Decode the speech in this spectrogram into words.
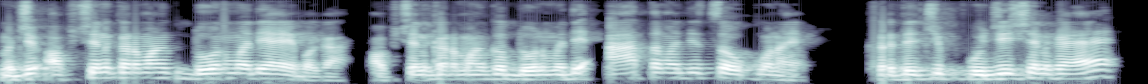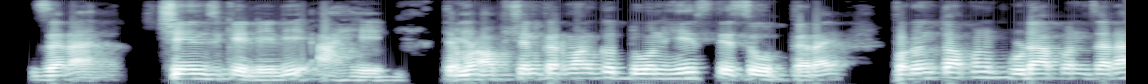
म्हणजे ऑप्शन क्रमांक दोन मध्ये आहे बघा. ऑप्शन क्रमांक दोन मध्ये आतमध्ये चौकोन आहे. तर त्याची पोझिशन काय आहे? जरा चेंज केलेली आहे. त्यामुळे ऑप्शन क्रमांक दोन हेच त्याचं उत्तर आहे. परंतु आपण पुढे आपण जरा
